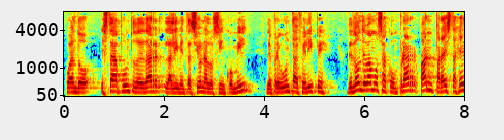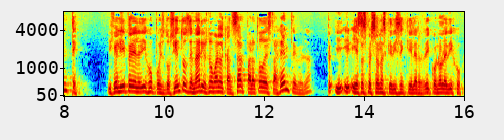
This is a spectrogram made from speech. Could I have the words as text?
cuando está a punto de dar la alimentación a los cinco mil, le pregunta a Felipe, ¿de dónde vamos a comprar pan para esta gente? Y Felipe le dijo, pues 200 denarios no van a alcanzar para toda esta gente, ¿verdad? Y, estas personas que dicen que él era rico no le dijo,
